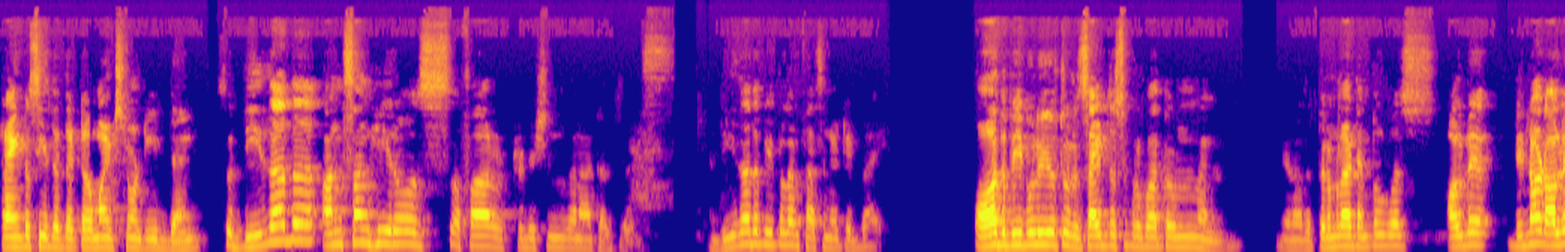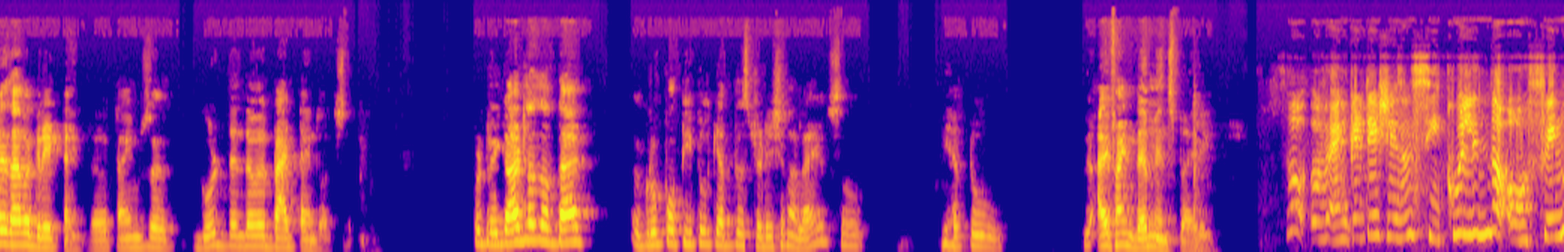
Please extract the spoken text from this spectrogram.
trying to see that the termites don't eat them. So these are the unsung heroes of our traditions and our cultures. These are the people I'm fascinated by. Or the people who used to recite the Suprabhatam and you know the Tirumala temple was always did not always have a great time. There were times were good, then there were bad times also. But regardless of that, a group of people kept this tradition alive. So we have to I find them inspiring. Venkatesh is a sequel in the offing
